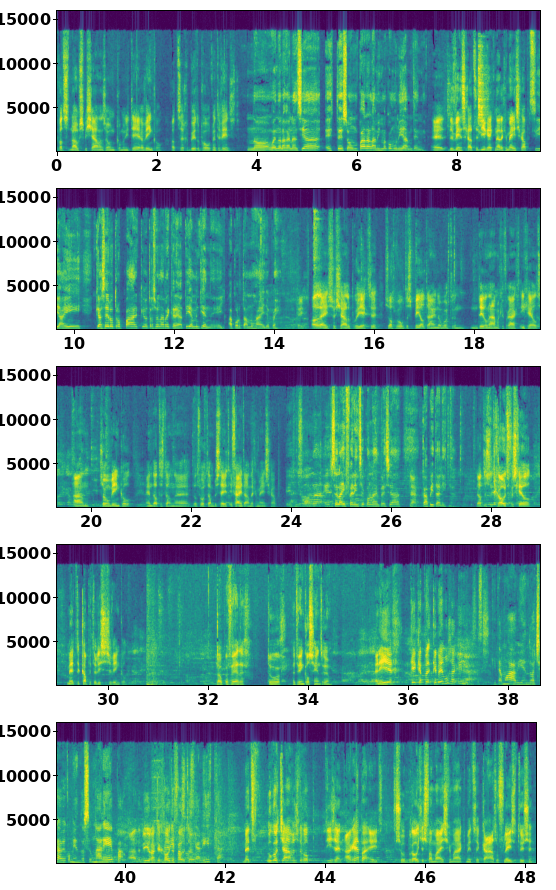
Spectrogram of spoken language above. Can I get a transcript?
Wat is nou speciaal aan zo'n communitaire winkel? Wat eh, gebeurt er bijvoorbeeld met de winst? No, bueno, las ganancias este, son para la misma comunidad, ¿me entiendes? Eh, de winst gaat direct naar de gemeenschap. Si hay que hacer otro parque, otra zona recreativa, ¿me entiendes? Aportamos a ello, pues. Oké. Allerlei sociale projecten, zoals bijvoorbeeld de speeltuin. Dan wordt er een, een deelname gevraagd in geld aan zo'n winkel. En dat, is dan, eh, dat wordt dan besteed in feite aan de gemeenschap. Esa es la diferencia con las empresas capitalistas. Dat is het grote verschil met de kapitalistische winkel. We lopen verder door het winkelcentrum. En hier, ¿qué, vemos aquí? Estamos viendo a Chávez comiéndose una arepa. Aan de muur hangt een grote foto met Hugo Chavez erop die zijn arepa eet. Een soort broodjes van mais gemaakt met eh, kaas of vlees ertussen.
